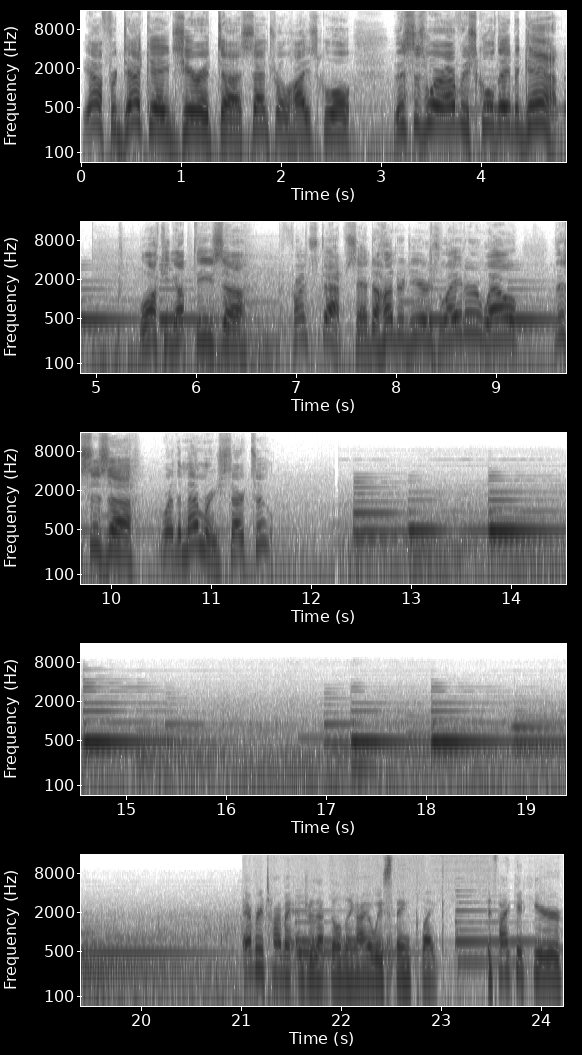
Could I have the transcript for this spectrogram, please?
Yeah, for decades here at uh, Central High School, this is where every school day began. Walking up these uh, front steps, and 100 years later, well, this is uh, where the memories start too. Every time I enter that building, I always think like, if I could hear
